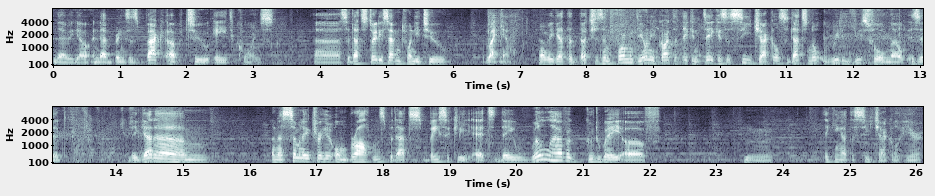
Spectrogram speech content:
There we go, and that brings us back up to 8 coins. Uh, so that's 37.22 right now. Now we get the Duchess Informant, the only card that they can take is a Sea Jackal, so that's not really useful now, is it? They get um, an assimilate trigger on Braathens, but that's basically it. They will have a good way of hmm, taking out the Sea Jackal here.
